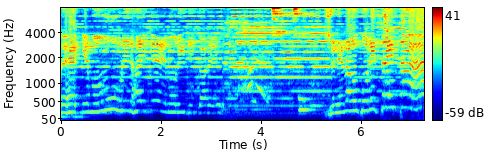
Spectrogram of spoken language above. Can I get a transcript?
দেহে কে মুড়ি ধাইকে মুড়িদি করে শুনে নাও পরিচয়টা। গুরু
